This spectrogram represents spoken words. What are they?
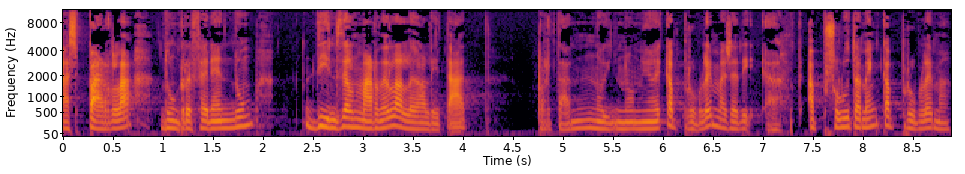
es parla d'un referèndum dins del marc de la legalitat. Per tant, no, no, no hi ha cap problema, és a dir, eh, absolutament cap problema.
